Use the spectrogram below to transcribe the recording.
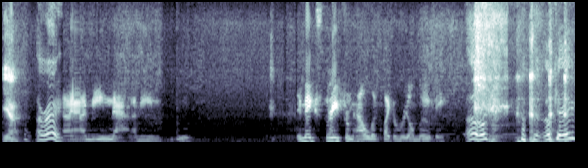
Yeah. All right. I, I mean that. I mean, ooh. it makes Three from Hell look like a real movie. Oh, okay. okay,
